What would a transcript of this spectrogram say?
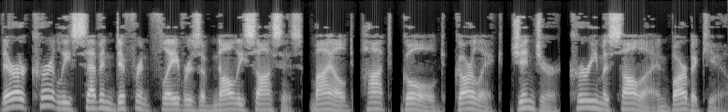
There are currently seven different flavors of nali sauces, mild, hot, gold, garlic, ginger, curry masala and barbecue.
